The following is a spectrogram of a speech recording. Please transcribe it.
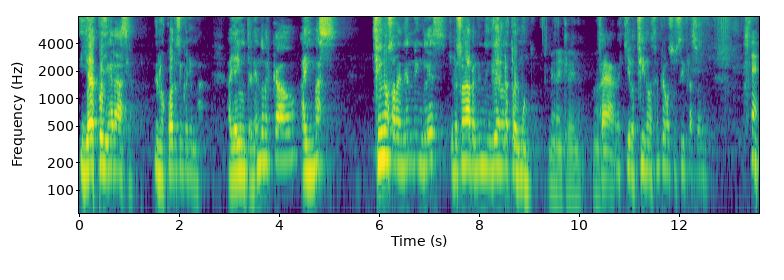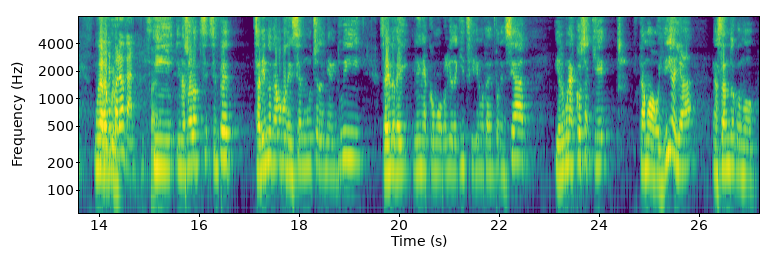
y ya después llegar a Asia en unos cuatro o cinco años más. Ahí hay un tremendo mercado, hay más chinos aprendiendo inglés que personas aprendiendo inglés en el resto del mundo. Mira, increíble. O sea, es que los chinos siempre con sus cifras son Sí. Una locura. colocan. Y, y nosotros si- siempre sabiendo que vamos a potenciar mucho la línea B2B, sabiendo que hay líneas como Polio de Kids que queremos también potenciar, y algunas cosas que estamos hoy día ya lanzando como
